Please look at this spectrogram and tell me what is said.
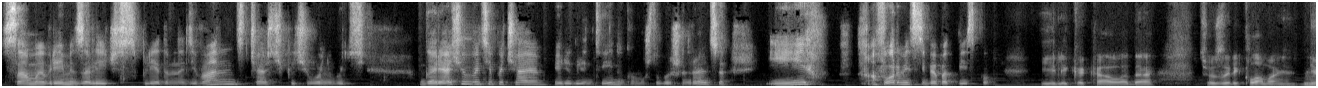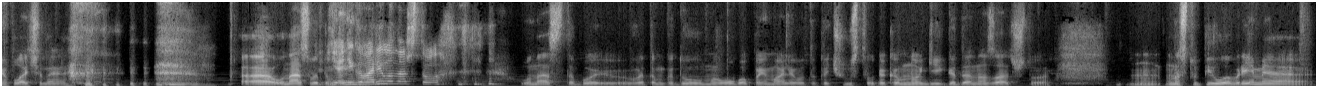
Самое время залечь с пледом на диван, с чашечкой чего-нибудь горячего типа чая или глинтвейна, кому что больше нравится, и оформить себе подписку. Или какао, да. Что за реклама неоплаченная? а, у нас в этом Я году... не говорила на что. у нас с тобой в этом году мы оба поймали вот это чувство, как и многие года назад, что наступило время,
